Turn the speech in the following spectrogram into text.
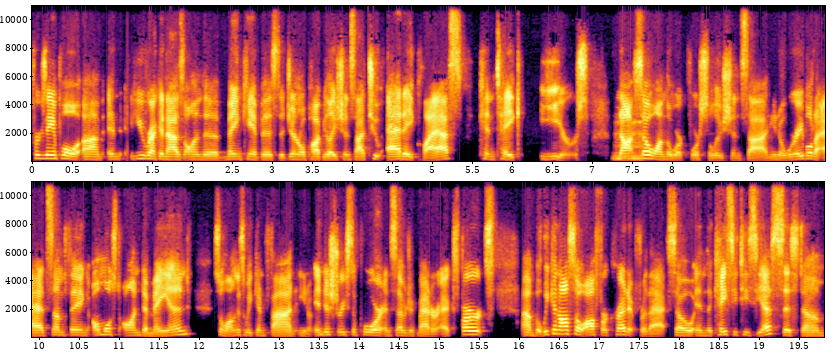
for example, um, and you recognize on the main campus, the general population side, to add a class can take years. Mm-hmm. Not so on the workforce solution side. You know, we're able to add something almost on demand so long as we can find you know industry support and subject matter experts. Um, but we can also offer credit for that. So in the kctcs system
